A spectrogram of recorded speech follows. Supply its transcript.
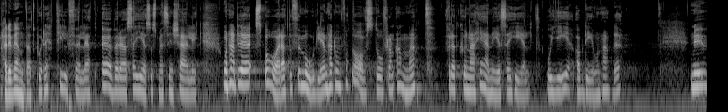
hade väntat på rätt tillfälle att överösa Jesus med sin kärlek. Hon hade sparat och förmodligen hade hon fått avstå från annat för att kunna hänge sig helt och ge av det hon hade. Nu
